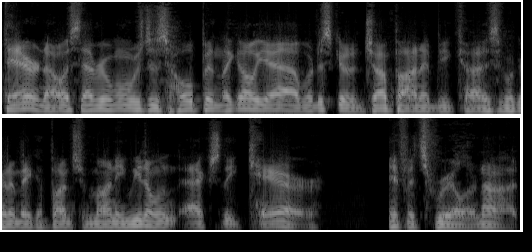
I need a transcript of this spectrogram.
Theranos, everyone was just hoping like, oh yeah, we're just going to jump on it because we're going to make a bunch of money. We don't actually care if it's real or not.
